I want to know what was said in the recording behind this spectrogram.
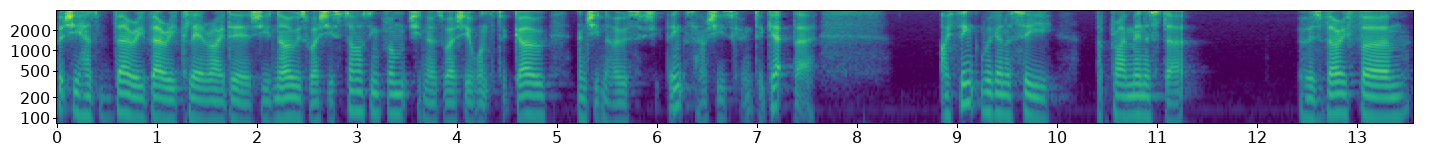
But she has very, very clear ideas. She knows where she's starting from, she knows where she wants to go, and she knows, she thinks, how she's going to get there. I think we're going to see a Prime Minister who is very firm,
